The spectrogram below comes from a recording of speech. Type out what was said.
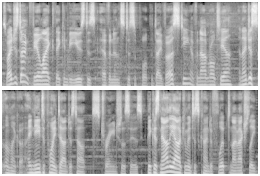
So I just don't feel like they can be used as evidence to support the diversity of an Admiral tier, and I just, oh my god, I need to point out just how strange this is, because now the argument is kind of flipped and I'm actually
